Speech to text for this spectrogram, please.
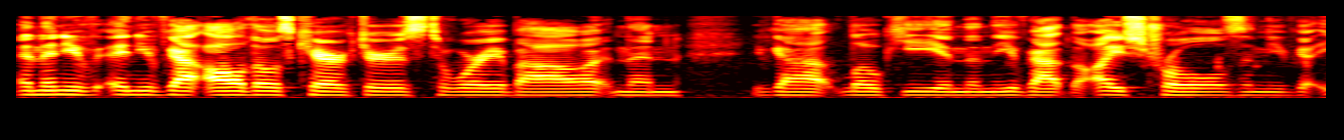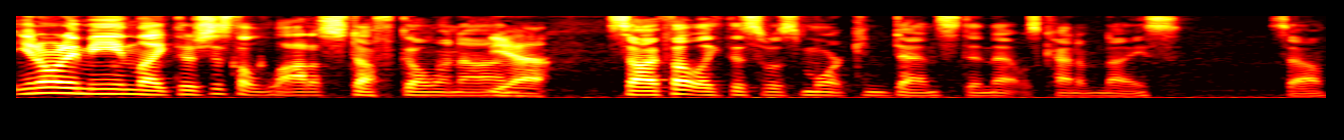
and then you've and you've got all those characters to worry about, and then you've got Loki, and then you've got the ice trolls, and you've got you know what I mean. Like there's just a lot of stuff going on. Yeah. So I felt like this was more condensed, and that was kind of nice. So,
